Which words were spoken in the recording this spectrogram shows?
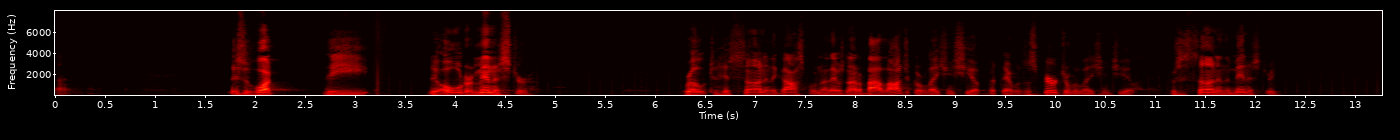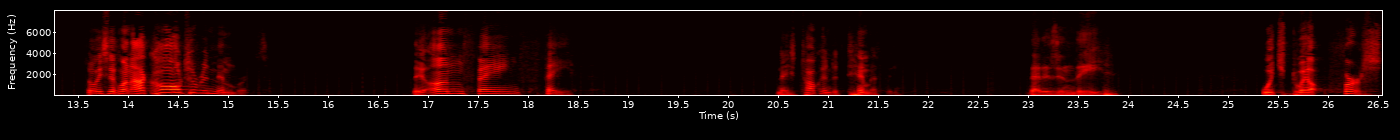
this is what the the older minister wrote to his son in the gospel. Now, there was not a biological relationship, but there was a spiritual relationship. It was a son in the ministry. So he said, When I call to remembrance the unfeigned faith, and he's talking to Timothy, that is in thee, which dwelt first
